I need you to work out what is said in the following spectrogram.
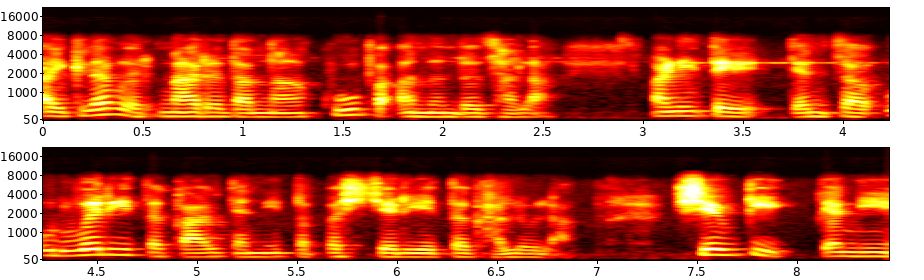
ऐकल्यावर नारदांना खूप आनंद झाला आणि ते त्यांचा उर्वरित काळ त्यांनी तपश्चर्येत घालवला. शेवटी त्यांनी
